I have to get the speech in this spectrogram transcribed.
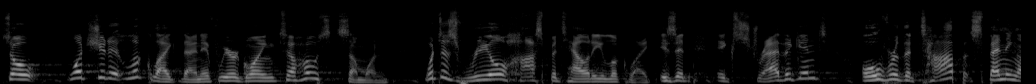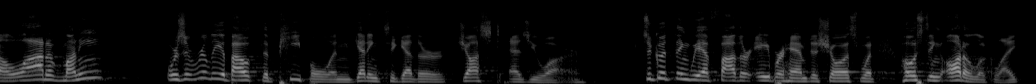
So, what should it look like then if we are going to host someone? What does real hospitality look like? Is it extravagant, over the top, spending a lot of money? Or is it really about the people and getting together just as you are? It's a good thing we have Father Abraham to show us what hosting ought to look like.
